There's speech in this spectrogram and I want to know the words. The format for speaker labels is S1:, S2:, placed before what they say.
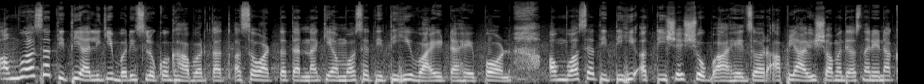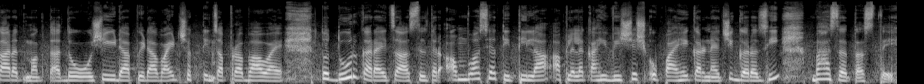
S1: अमावास्या तिथी आली की बरीच लोक घाबरतात. असं वाटतं त्यांना की अमावास्या तिथी ही वाईट आहे. पण अमावास्या तिथी ही अतिशय शुभ आहे. जर आपल्या आयुष्यामध्ये असणारी नकारात्मकता दोष इडापिडा वाईट शक्तींचा प्रभाव आहे तो दूर करायचा असेल तर अमावास्या तिथीला आपल्याला काही विशेष उपाय हे करण्याची गरजही भासत असते.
